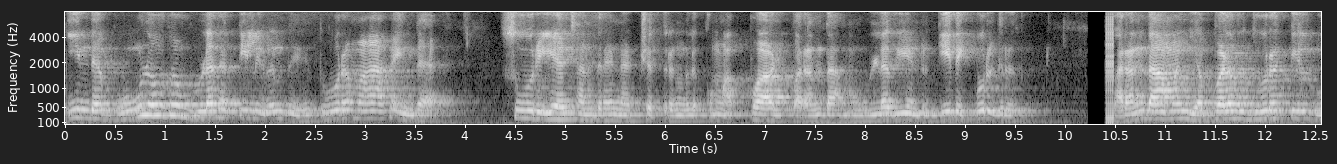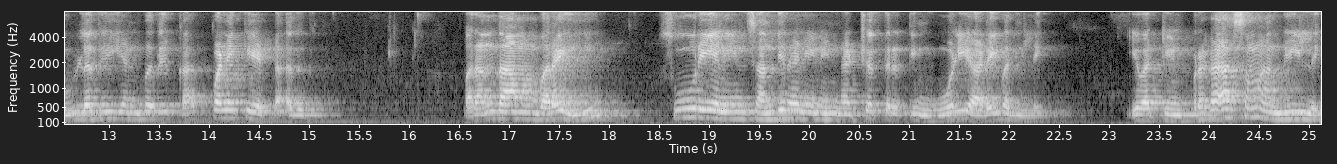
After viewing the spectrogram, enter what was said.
இந்த பூலோக உலகத்தில் இருந்து தூரமாக இந்த சூரிய சந்திர நட்சத்திரங்களுக்கும் அப்பால் பரந்தாமம் உள்ளது என்று கீதை கூறுகிறது. பரந்தாமம் எவ்வளவு தூரத்தில் உள்ளது என்பது கற்பனைக்கு எட்டாதது பரந்தாமம் வரை சூரியனின் சந்திரனின் நட்சத்திரத்தின் ஒளி அடைவதில்லை. இவற்றின் பிரகாசம் அங்கு இல்லை.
